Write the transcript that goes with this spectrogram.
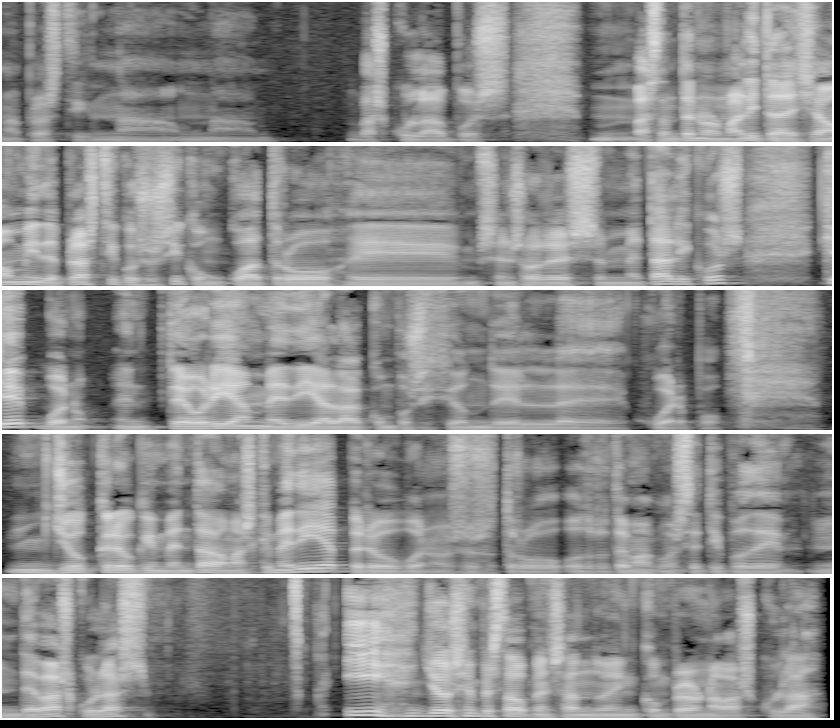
una, una, una báscula pues bastante normalita de Xiaomi, de plástico, eso sí, con cuatro eh, sensores metálicos, que, bueno, en teoría medía la composición del eh, cuerpo. Yo creo que inventaba más que medía, pero bueno, eso es otro, otro tema con este tipo de, de básculas. Y yo siempre he estado pensando en comprar una báscula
